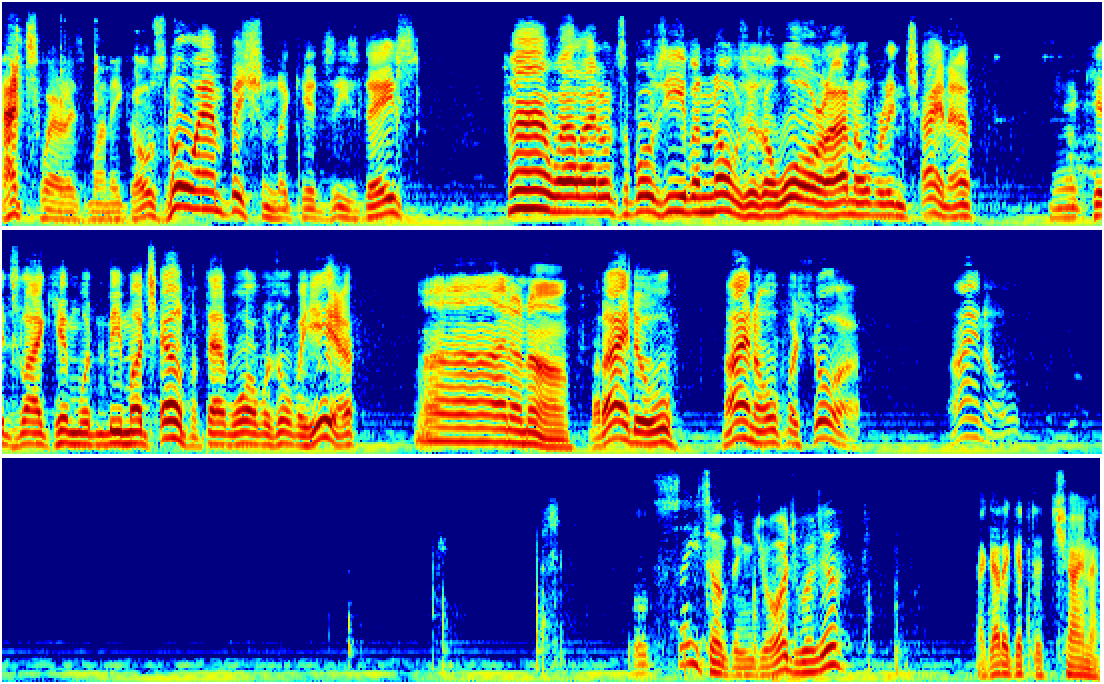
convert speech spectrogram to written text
That's where his money goes. No ambition, the kids these days. Ah, well, I don't suppose he even knows there's a war on over in China. Yeah, kids like him wouldn't be much help if that war was over here. Uh, I don't know. But I do. I know for sure. I know. Well, say something, George, will you? I gotta get to China.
